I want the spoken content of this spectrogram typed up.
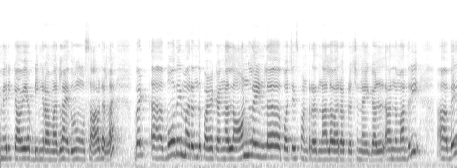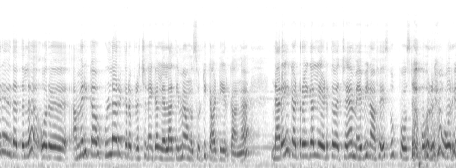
அமெரிக்காவே அப்படிங்கிற மாதிரிலாம் எதுவும் சாடலை. பட் போதை மருந்து பழக்கங்கள் ஆன்லைனில் பர்ச்சேஸ் பண்ணுறதுனால வர பிரச்சனைகள் அந்த மாதிரி வேறு விதத்தில் ஒரு அமெரிக்காவுக்குள்ளே இருக்கிற பிரச்சனைகள் எல்லாத்தையுமே அவங்க சுட்டி காட்டியிருக்காங்க. நிறைய கட்டுரைகள் எடுத்து வச்சேன். மேபி நான் ஃபேஸ்புக் போஸ்ட்டாக போடுறேன். ஒரே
